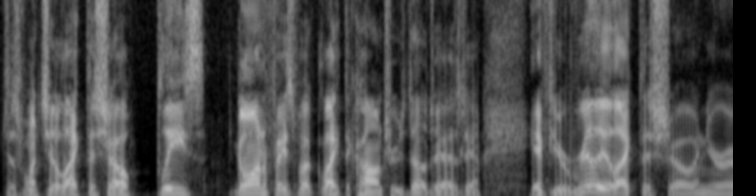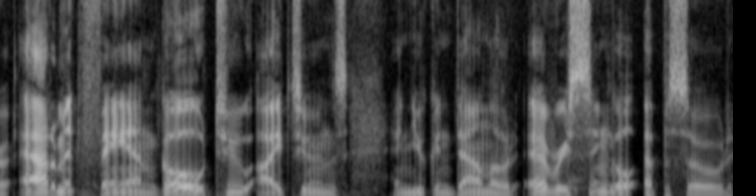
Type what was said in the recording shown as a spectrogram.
Just want you to like the show. Please go on to Facebook, like the Colin Truesdale Jazz Jam. If you really like this show and you're an adamant fan, go to iTunes and you can download every single episode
